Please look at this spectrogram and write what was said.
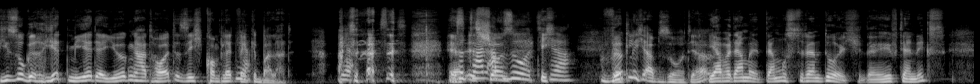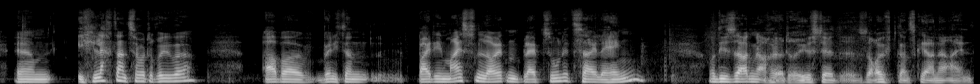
die suggeriert mir, der Jürgen hat heute sich komplett ja. weggeballert. Also ja. es ist, es Total ist schon, absurd, ich, ja. Wirklich absurd, ja. Ja, aber damit, da musst du dann durch. Da hilft ja nichts. Ähm, ich lache dann zwar drüber, aber wenn ich dann, bei den meisten Leuten bleibt so eine Zeile hängen, und die sagen, ach, Herr Drews, der säuft ganz gerne ein.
